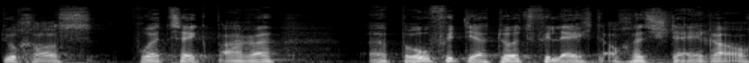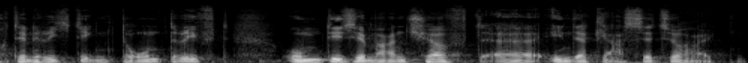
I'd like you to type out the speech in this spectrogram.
durchaus vorzeigbarer äh, Profi, der dort vielleicht auch als Steirer auch den richtigen Ton trifft, um diese Mannschaft äh, in der Klasse zu halten.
